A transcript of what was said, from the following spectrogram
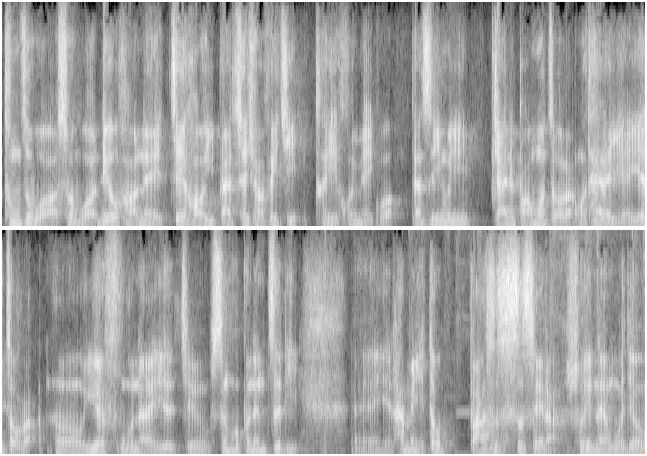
通知我说我六号那最后一班撤销飞机可以回美国，但是因为家里保姆走了，我太太也也走了，然后岳父呢也就生活不能自理，呃，他们也都八十四岁了，所以呢，我就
